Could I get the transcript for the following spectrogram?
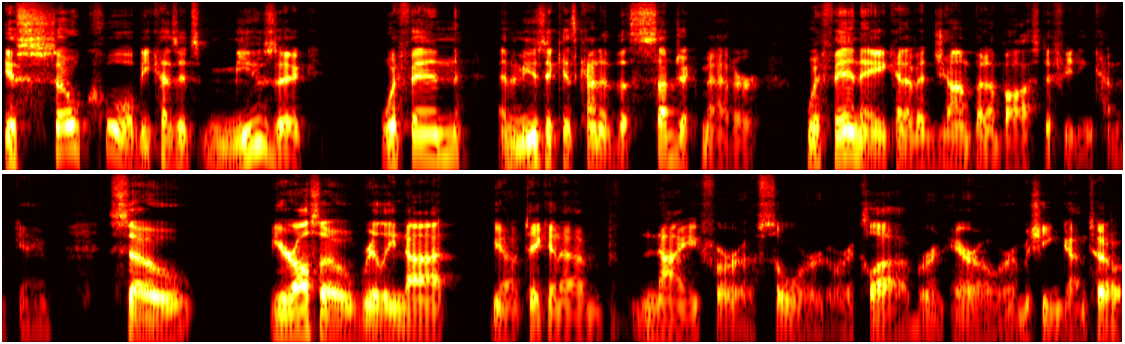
is so cool because it's music within, and the music is kind of the subject matter within a kind of a jump and a boss defeating kind of game. So you're also really not, you know, taking a knife or a sword or a club or an arrow or a machine gun to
